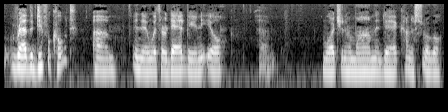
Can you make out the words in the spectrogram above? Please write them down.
rather difficult. Um, and then with her dad being ill, um, watching her mom and dad kind of struggle,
